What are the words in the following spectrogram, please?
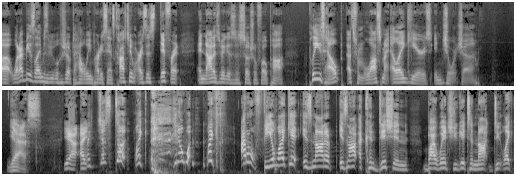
Uh, would I be as lame as the people who show up to Halloween party sans costume, or is this different and not as big as a social faux pas? Please help. That's from Lost My LA Gears in Georgia. Yes. Yeah, I Like, just don't like. You know what? Like, I don't feel like it is not a is not a condition by which you get to not do. Like,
